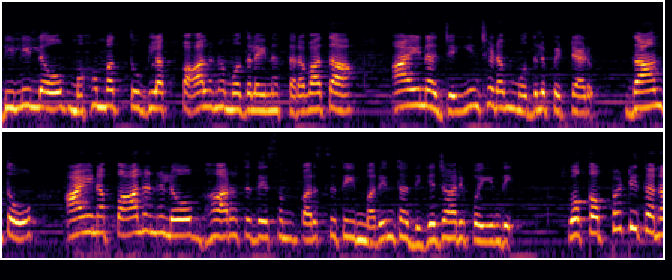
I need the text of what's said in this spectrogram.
ఢిల్లీలో మొహమ్మద్ తుగ్లక్ పాలన మొదలైన తర్వాత ఆయన జయించడం మొదలుపెట్టాడు. దాంతో ఆయన పాలనలో భారతదేశం పరిస్థితి మరింత దిగజారిపోయింది. ఒకప్పటి తన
